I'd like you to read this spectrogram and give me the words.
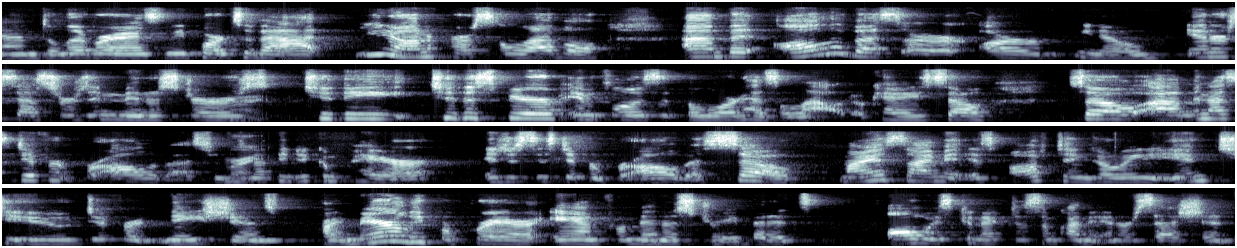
and deliverance and the importance of that, you know, on a personal level. Um, but all of us are, are, you know, intercessors and ministers to the to the sphere of influence that the Lord has allowed. Okay, so so um, and that's different for all of us. There's Right. nothing to compare. It just is different for all of us. So my assignment is often going into different nations, primarily for prayer and for ministry, but it's always connected to some kind of intercession.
